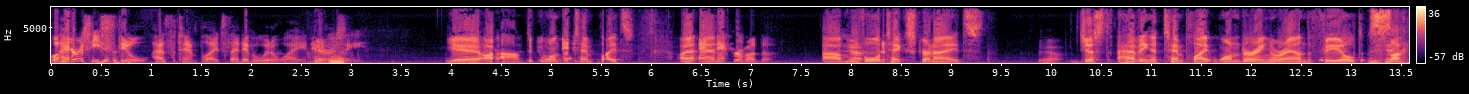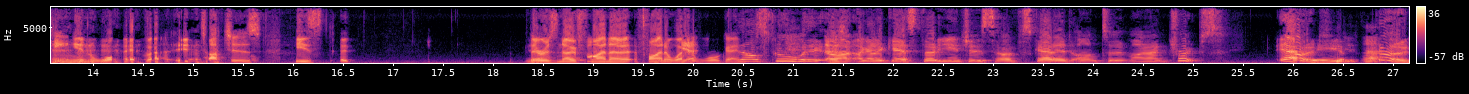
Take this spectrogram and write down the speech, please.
Well, Heresy still has the templates. They never went away in Heresy. Yeah, I Um, do want the and- templates. I, And, and Necromunda. um, Yeah. vortex grenades. Yeah. just having a template wandering around the field, sucking in whatever it touches, is it, there is no finer finer way Yeah. to war game. The old school with it. All right, I got to guess. Thirty inches I've scattered onto my own troops. Yeah, Good. Yeah, you did that. Good.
